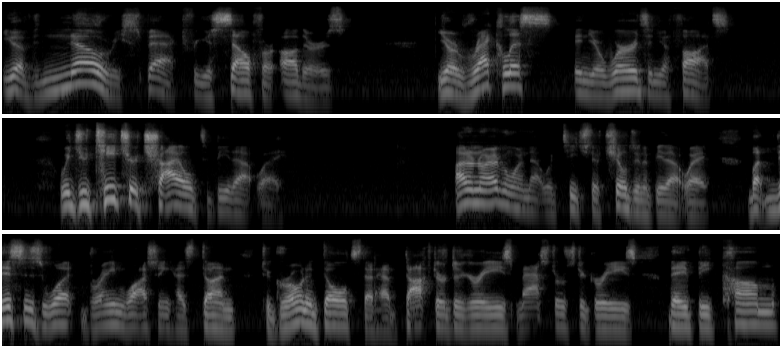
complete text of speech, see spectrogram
you have no respect for yourself or others. You're reckless in your words and your thoughts. Would you teach your child to be that way? I don't know everyone that would teach their children to be that way, but this is what brainwashing has done to grown adults that have doctor degrees, master's degrees. They've become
